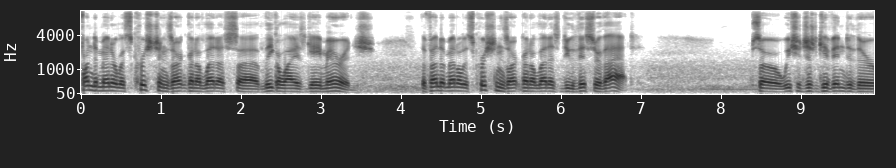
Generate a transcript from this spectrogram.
fundamentalist Christians aren't going to let us uh, legalize gay marriage. The fundamentalist Christians aren't going to let us do this or that. So we should just give in to their,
